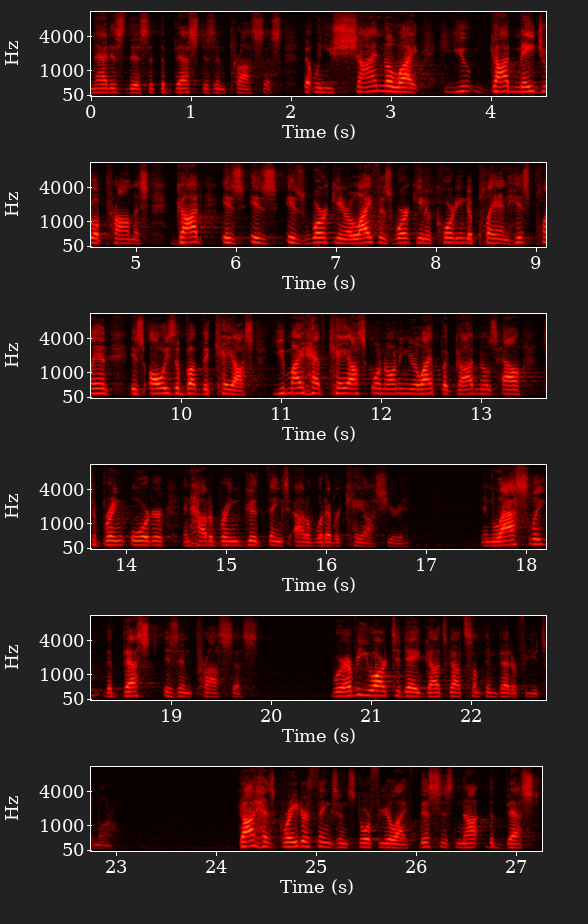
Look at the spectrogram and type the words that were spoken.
and that is this that the best is in process. That when you shine the light you god made you a promise. God is is is working or life is working according to plan. His plan is always above the chaos. You might have chaos going on in your life but god knows how to bring order and how to bring good things out of whatever chaos you're in. And lastly the best is in process. Wherever you are today god's got something better for you tomorrow. God has greater things in store for your life. This is not the best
